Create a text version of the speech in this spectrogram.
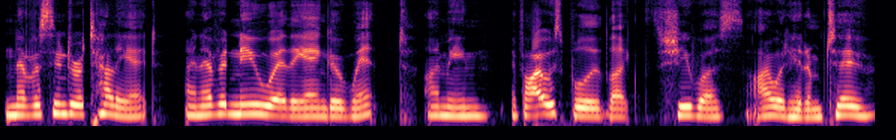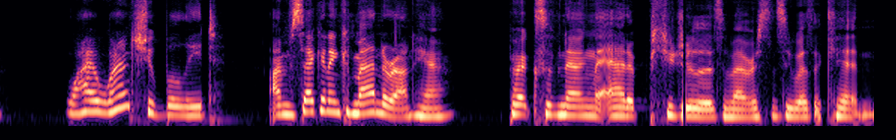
never seemed to retaliate. I never knew where the anger went. I mean, if I was bullied like she was, I would hit him too. Why weren't you bullied? I'm second in command around here. Perks of knowing the heir to pugilism ever since he was a kid.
